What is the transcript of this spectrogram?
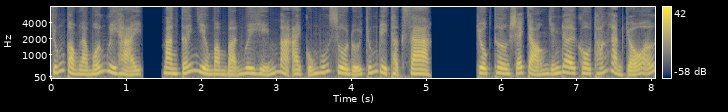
chúng còn là mối nguy hại, mang tới nhiều mầm bệnh nguy hiểm mà ai cũng muốn xua đuổi chúng đi thật xa. Chuột thường sẽ chọn những nơi khô thoáng làm chỗ ở,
